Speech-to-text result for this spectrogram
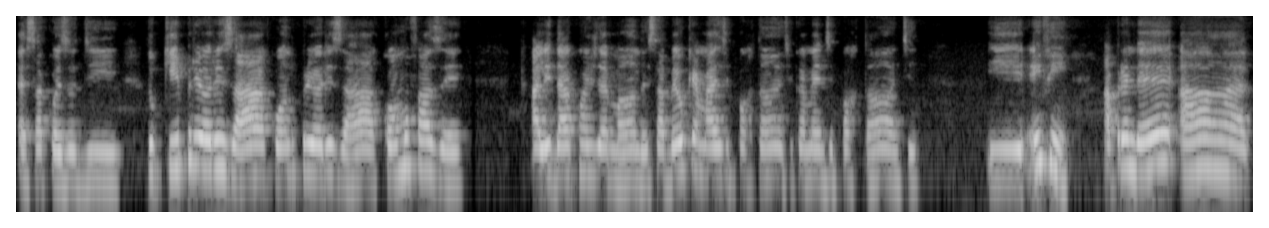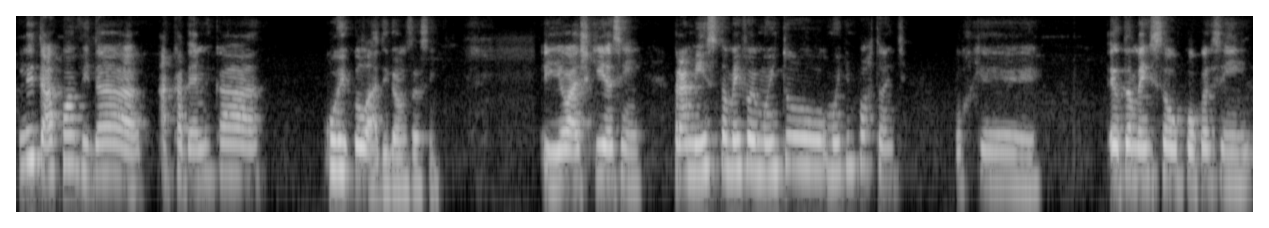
essa coisa de do que priorizar, quando priorizar, como fazer, a lidar com as demandas, saber o que é mais importante, o que é menos importante. E, enfim, aprender a lidar com a vida acadêmica curricular, digamos assim. E eu acho que assim, para mim isso também foi muito muito importante, porque eu também sou um pouco assim,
